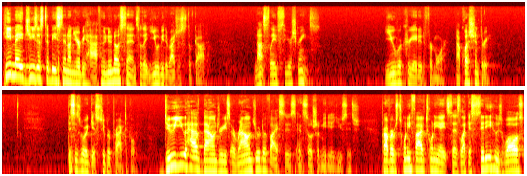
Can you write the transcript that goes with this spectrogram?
he made Jesus to be sin on your behalf, who knew no sin, so that you would be the righteousness of God. Not slaves to your screens. You were created for more. Now, question three. This is where it gets super practical. Do you have boundaries around your devices and social media usage? Proverbs 25, 28 says, Like a city whose walls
